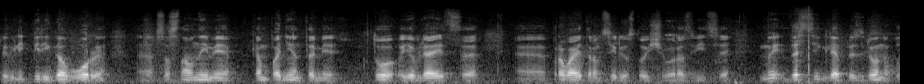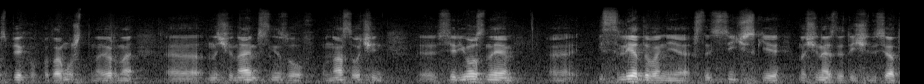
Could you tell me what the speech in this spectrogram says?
провели переговоры с основными компонентами, кто является провайдером цели устойчивого развития. Мы достигли определенных успехов, потому что, наверное, начинаем с низов. У нас очень серьезные исследования статистические, начиная с 2010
